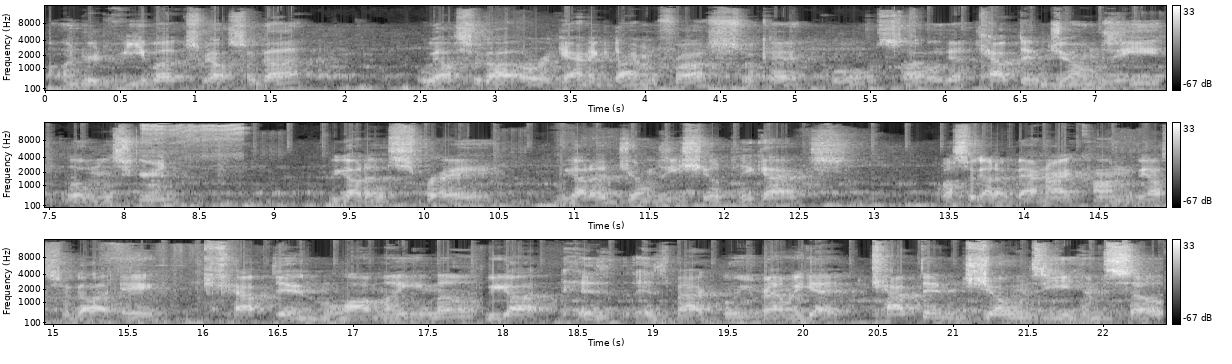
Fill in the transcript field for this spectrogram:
100 V-Bucks we also got. We also got organic diamond frost. Okay, cool. Style again. Captain Jonesy loading screen. We got a spray. We got a Jonesy shield pickaxe. We also got a banner icon. We also got a Captain Llama emote. We got his his back bling. Then we get Captain Jonesy himself.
